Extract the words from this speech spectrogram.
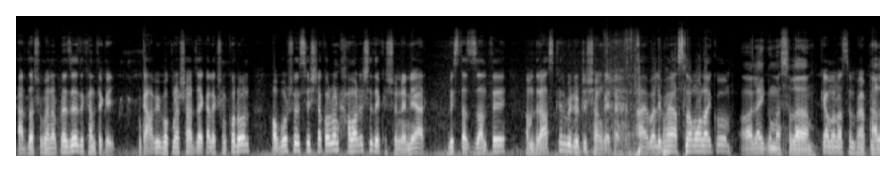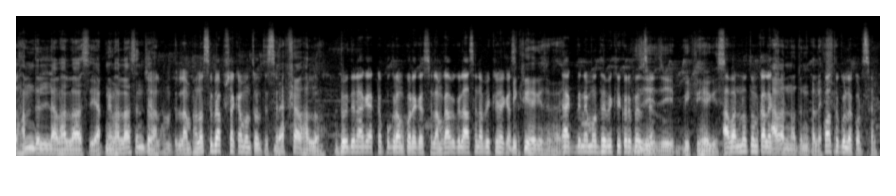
আর দর্শক ভাই আপনারা যে যেখান থেকেই গাভী, বকনা, সার যায় কালেকশন করুন, অবশ্যই চেষ্টা করবেন খামার এসে দেখে শুনে নেয়ার। বিস্তারিত জানতে আমাদের আজকের ভিডিওটির সঙ্গে থাকবে আয়ব আলী ভাই আসসালামু আলাইকুম। ওয়ালাইকুম আসসালাম। কেমন আছেন ভাই আপনি? আলহামদুলিল্লাহ ভালো আছি। আপনি ভালো আছেন তো? আলহামদুলিল্লাহ ভালো আছি। ব্যবসা কেমন চলতেছে? ব্যবসা ভালো। দুই দিন আগে একটা প্রোগ্রাম করে গেছিলাম। গাভিগুলো আছে না বিক্রি হয়ে গেছে? বিক্রি হয়ে গেছে ভাই। একদিনের মধ্যে বিক্রি করে জি ফেলছেন? জি বিক্রি হয়ে গেছে। আবার নতুন আবার কালেকশন নতুন কালেকশন কতগুলো করছেন?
